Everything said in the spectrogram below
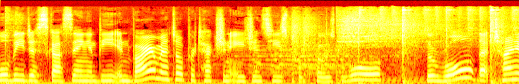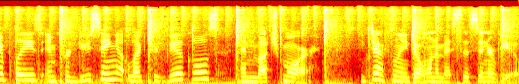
We'll be discussing the Environmental Protection Agency's proposed rule, the role that China plays in producing electric vehicles, and much more. You definitely don't want to miss this interview.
